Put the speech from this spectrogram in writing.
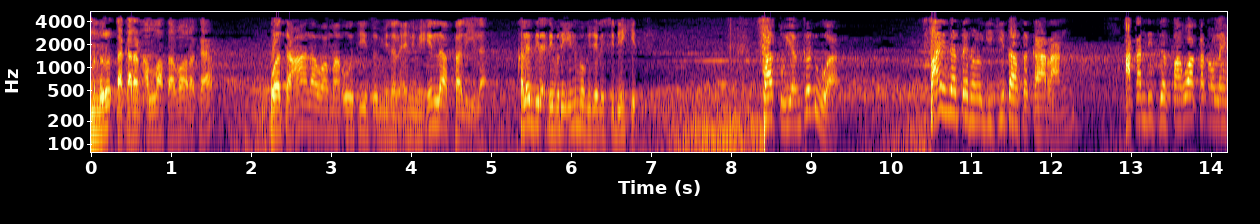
Menurut takaran Allah tabaraka wa ta'ala wa ma utitu minal ilmi illa qalila. Kalian tidak diberi ilmu kecuali sedikit. Satu, yang kedua, sains dan teknologi kita sekarang akan ditertawakan oleh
